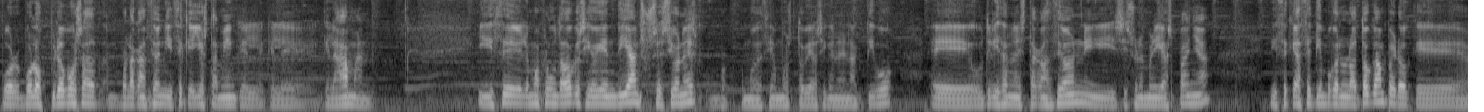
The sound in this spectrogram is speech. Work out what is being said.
por, por los piropos a- por la canción y dice que ellos también que, le- que le- que la aman. Y dice, le hemos preguntado que si hoy en día en sus sesiones, como decíamos todavía siguen en activo, eh, utilizan esta canción y si suelen venir a España. Dice que hace tiempo que no la tocan, pero que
